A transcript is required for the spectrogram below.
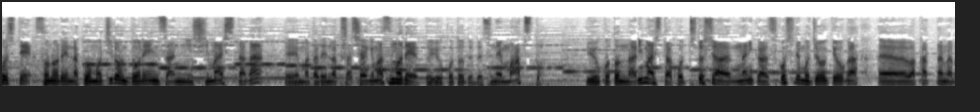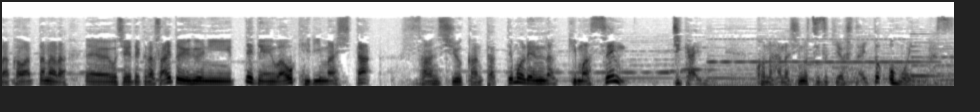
そして、その連絡をもちろんドレンさんにしましたが、えー、また連絡差し上げますので、ということでですね、待つと。いうことになりました。こっちとしては何か少しでも状況が、えー、分かったなら変わったなら、えー、教えてくださいというふうに言って電話を切りました。3週間経っても連絡来ません。次回にこの話の続きをしたいと思います。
